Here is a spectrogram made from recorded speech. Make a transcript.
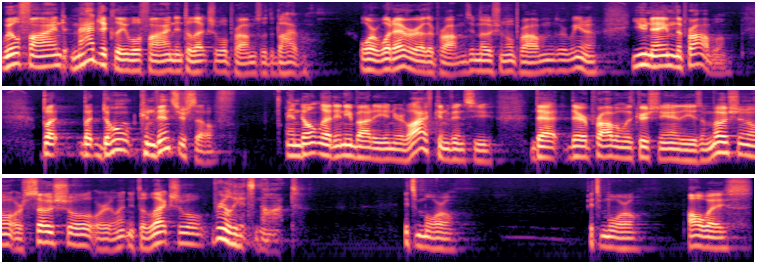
will find, magically, will find intellectual problems with the Bible or whatever other problems, emotional problems, or, you know, you name the problem. But, but don't convince yourself and don't let anybody in your life convince you that their problem with Christianity is emotional or social or intellectual. Really, it's not. It's moral. It's moral, always.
